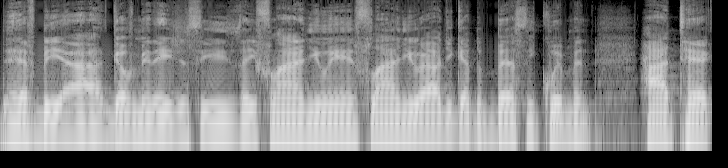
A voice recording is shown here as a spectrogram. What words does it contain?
the FBI, government agencies. They flying you in, flying you out. You got the best equipment, high tech,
